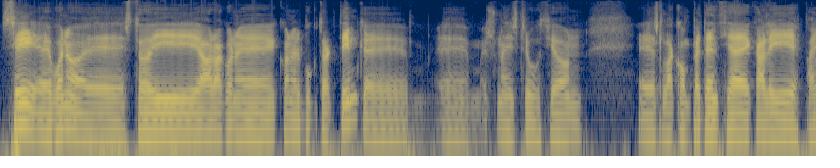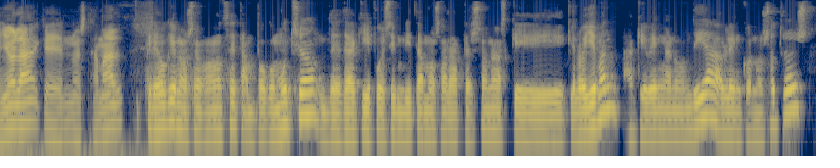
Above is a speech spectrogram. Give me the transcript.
Sí, eh, bueno, eh, estoy ahora con el, con el BookTrack Team, que eh, es una distribución, es la competencia de Cali española, que no está mal. Creo que no se conoce tampoco mucho. Desde aquí, pues invitamos a las personas que, lo llevan a que vengan un día, hablen con nosotros,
